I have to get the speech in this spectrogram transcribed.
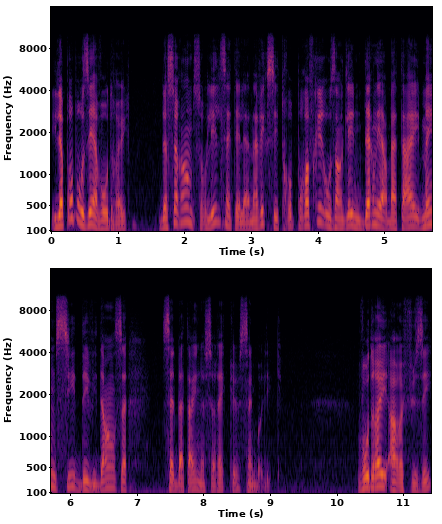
Il a proposé à Vaudreuil de se rendre sur l'île Sainte-Hélène avec ses troupes pour offrir aux Anglais une dernière bataille, même si, d'évidence, cette bataille ne serait que symbolique. Vaudreuil a refusé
